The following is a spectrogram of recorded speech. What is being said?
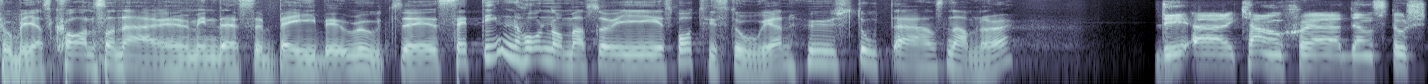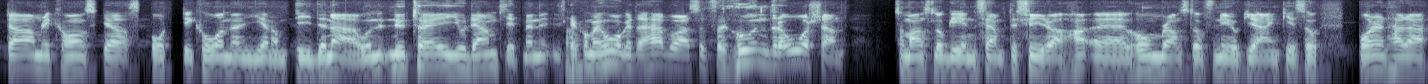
Tobias Karlsson där mindes Baby Ruth. Eh, sätt in honom alltså i sporthistorien. Hur stort är hans namn? Eller? Det är kanske den största amerikanska sportikonen genom tiderna. Och nu tar jag i ordentligt, men vi ska komma ihåg att det här var alltså för hundra år sedan som han slog in 54 eh, homeruns för New York Yankees. Och bara den här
